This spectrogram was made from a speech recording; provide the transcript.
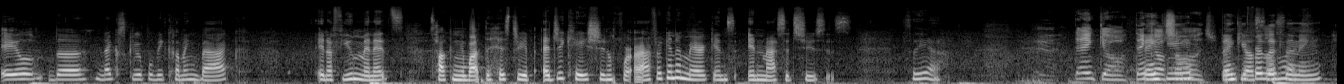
the next group will be coming back in a few minutes talking about the history of education for African Americans in Massachusetts. So, yeah. Thank y'all. Thank, Thank y'all so much. Thank, Thank you y'all for so listening. I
